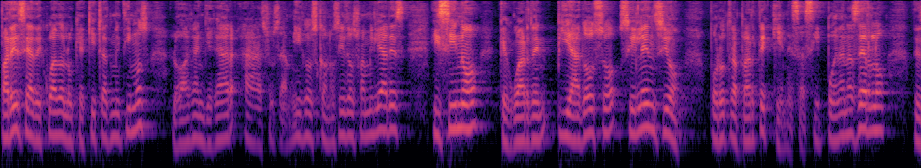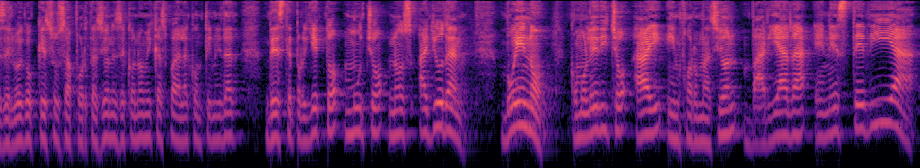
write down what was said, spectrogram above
parece adecuado lo que aquí transmitimos, lo hagan llegar a sus amigos, conocidos, familiares y si no, que guarden piadoso silencio. Por otra parte, quienes así puedan hacerlo, desde luego que sus aportaciones económicas para la continuidad de este proyecto mucho nos ayudan. Bueno, como le he dicho, hay información variada en este día.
